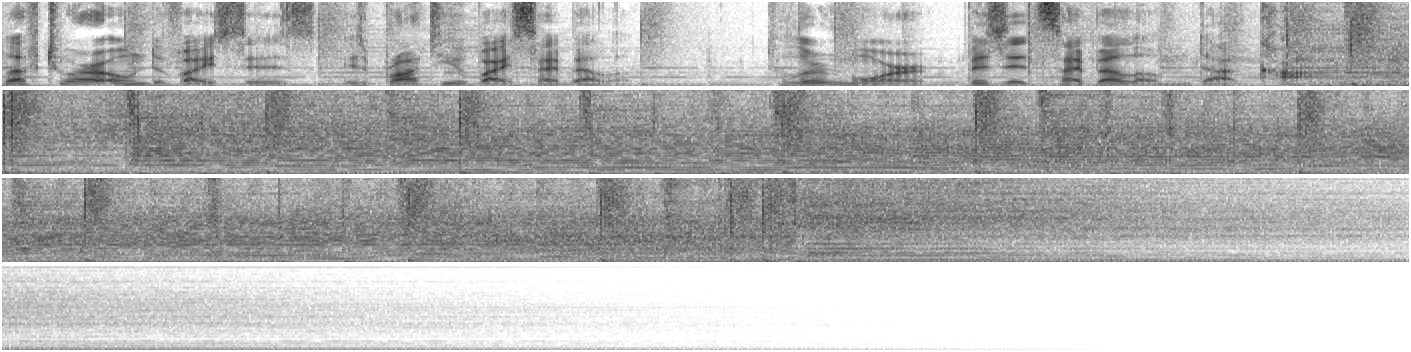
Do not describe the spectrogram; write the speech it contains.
Left to Our Own Devices is brought to you by Cybellum. To learn more, visit cybellum.com.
